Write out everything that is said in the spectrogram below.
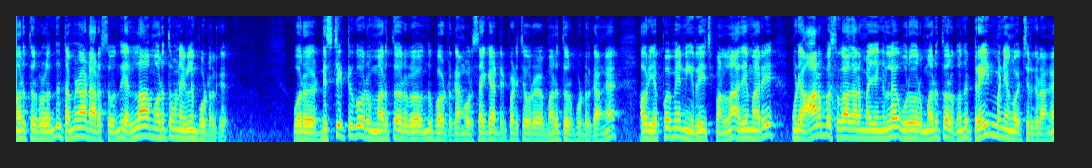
மருத்துவர்கள் வந்து தமிழ்நாடு அரசு வந்து எல்லா மருத்துவமனைகளையும் போட்டிருக்கு. ஒரு டிஸ்ட்ரிக்ட்டுக்கு ஒரு மருத்துவர் வந்து போட்டிருக்காங்க. ஒரு சைக்காட்ரி படித்த ஒரு மருத்துவர் போட்டிருக்காங்க. அவர் எப்போவுமே நீங்கள் ரீச் பண்ணலாம். அதே மாதிரி உங்களுடைய ஆரம்ப சுகாதார மையங்களில் ஒரு ஒரு மருத்துவருக்கு வந்து ட்ரெயின் பண்ணி அங்கே வச்சுருக்கிறாங்க.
